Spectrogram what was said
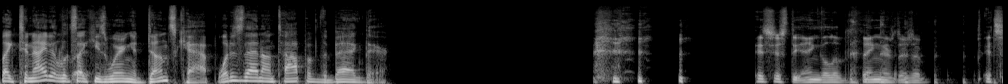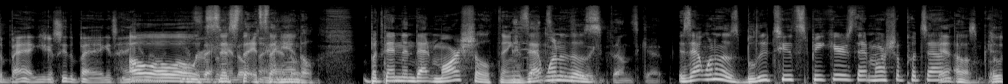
Like tonight, it looks like he's wearing a dunce cap. What is that on top of the bag there? It's just the angle of the thing. There's there's a. It's a bag. You can see the bag. It's hanging. Oh, oh, oh! It's of it's the, it's the handle. But then in that Marshall thing, is that one of those? Like dunce cap. Is that one of those Bluetooth speakers that Marshall puts out? Yeah, oh, it's okay.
